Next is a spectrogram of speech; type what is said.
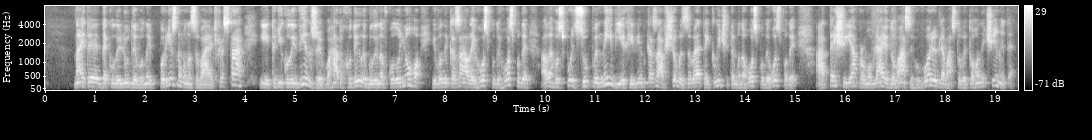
Знаєте, деколи люди вони по-різному називають Христа, і тоді, коли він жив, багато ходили, були навколо нього, і вони казали: Господи, Господи, але Господь зупинив їх, і він казав, що ви зовете і кличете мене, Господи, Господи, а те, що я промовляю до вас і говорю для вас, то ви того не чините.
